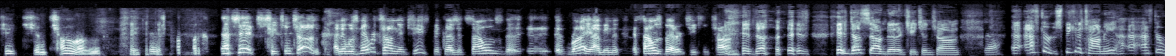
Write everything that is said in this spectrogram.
Cheech and Chong." That's it, Cheech and Chong. And it was never Chong and Cheech because it sounds the it, it, right. I mean, it, it, sounds better, Cheech and Chong. it does. It, it does sound better, Cheech and Chong. Yeah. After speaking of Tommy, after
